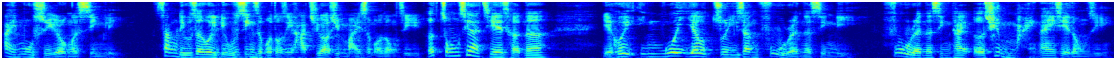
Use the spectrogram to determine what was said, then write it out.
爱慕虚荣的心理，上流社会流行什么东西，他就要去买什么东西，而中下阶层呢，也会因为要追上富人的心理、富人的心态而去买那一些东西。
